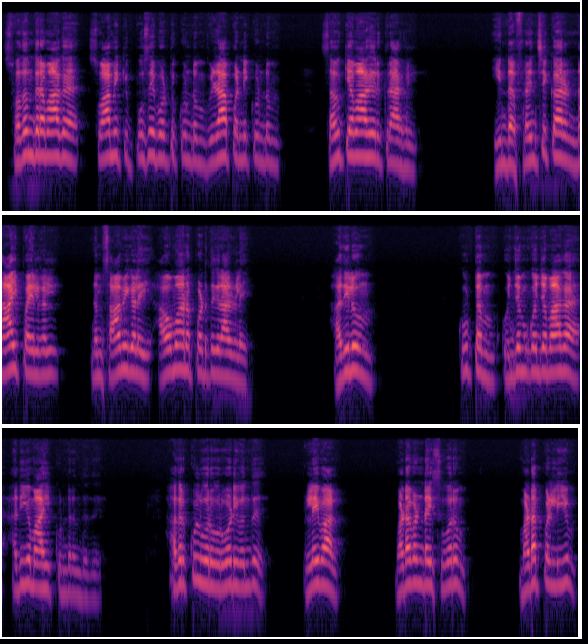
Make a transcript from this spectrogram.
சுதந்திரமாக சுவாமிக்கு பூசை போட்டுக்கொண்டும் விழா பண்ணிக்கொண்டும் சௌக்கியமாக இருக்கிறார்கள். இந்த பிரெஞ்சுக்காரன் நாய் பயல்கள் நம் சாமிகளை அவமானப்படுத்துகிறார்களே. அதிலும் கூட்டம் கொஞ்சம் கொஞ்சமாக அதிகமாகிக் கொண்டிருந்தது. அதற்குள் ஒருவர் ஓடி வந்து பிள்ளைவால் வடவண்டை சுவரும் மடப்பள்ளியும்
